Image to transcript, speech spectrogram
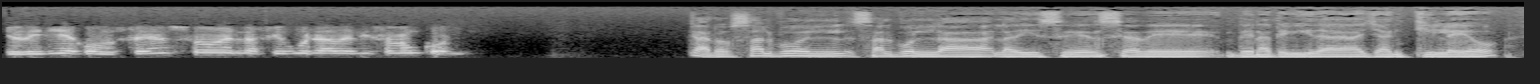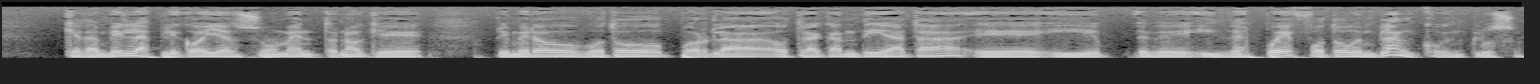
yo diría, consenso en la figura de Elisa Loncón. Claro, salvo el, salvo la, disidencia de, de Natividad Yanquileo, que también la explicó ella en su momento, ¿no? Que primero votó por la otra candidata eh, y, y después votó en blanco, incluso.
